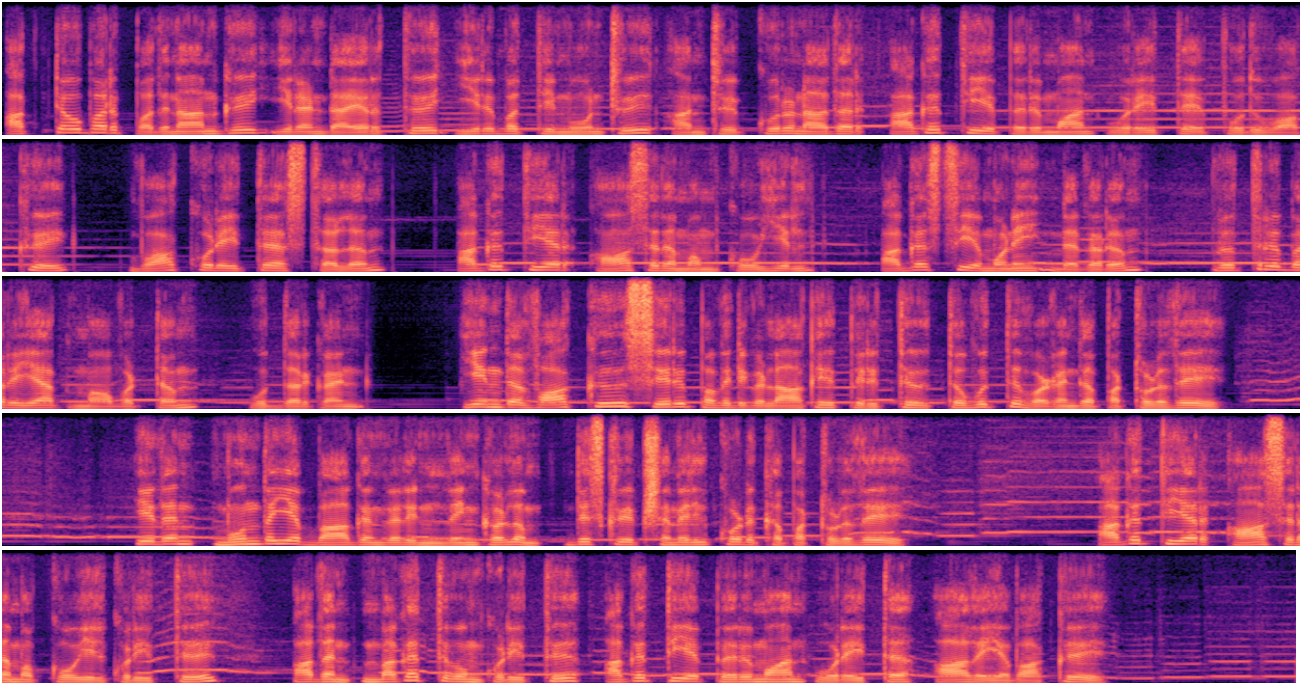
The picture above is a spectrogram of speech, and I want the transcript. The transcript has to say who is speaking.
Speaker 1: October பதினான்கு இரண்டாயிரத்து இருபத்தி மூன்று அன்று குருநாதர் அகத்திய பெருமான் உரைத்த பொதுவாக்கு வாக்குரைத்த ஸ்தலம் அகத்தியர் ஆசிரமம் கோயில் அகஸ்தியமுனை நகரம் ருத்ரபரியாக் மாவட்டம் உத்தர்கண்ட். இந்த வாக்கு சிறு பகுதிகளாக பிரித்து தொகுத்து வழங்கப்பட்டுள்ளது. இதன் முந்தைய பாகங்களின் லிங்களும் டிஸ்கிரிப்ஷனில் கொடுக்கப்பட்டுள்ளது. அகத்தியர் ஆசிரம கோயில் குறித்து அதன் மகத்துவம் குறித்து அகத்திய பெருமான் உரைத்த ஆலய வாக்கு.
